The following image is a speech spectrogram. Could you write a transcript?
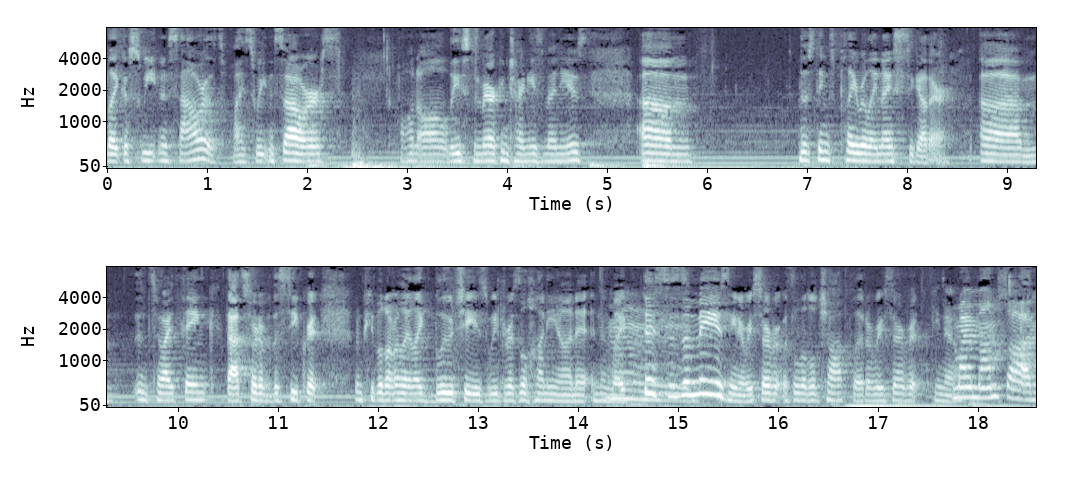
like a sweet and a sour, that's why sweet and sours, all in all, at least American Chinese menus, um, those things play really nice together. Um, and so I think that's sort of the secret. When people don't really like blue cheese, we drizzle honey on it, and they're like, "This is amazing." Or we serve it with a little chocolate, or we serve it, you know. My mom saw an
